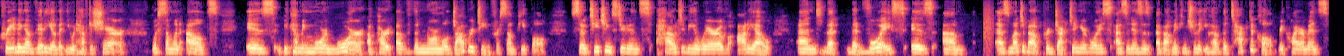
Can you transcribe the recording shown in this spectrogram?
creating a video that you would have to share with someone else is becoming more and more a part of the normal job routine for some people. So teaching students how to be aware of audio and that, that voice is um, as much about projecting your voice as it is about making sure that you have the technical requirements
